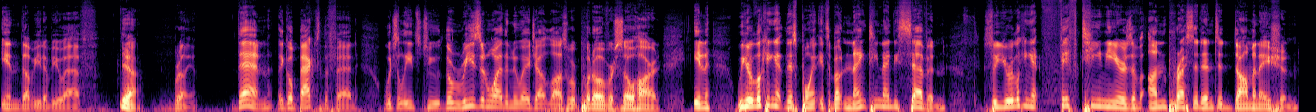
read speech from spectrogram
in WWF. Yeah. Brilliant. Then they go back to the Fed, which leads to the reason why the New Age Outlaws were put over so hard. In we are looking at this point, it's about 1997, so you're looking at 15 years of unprecedented domination,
